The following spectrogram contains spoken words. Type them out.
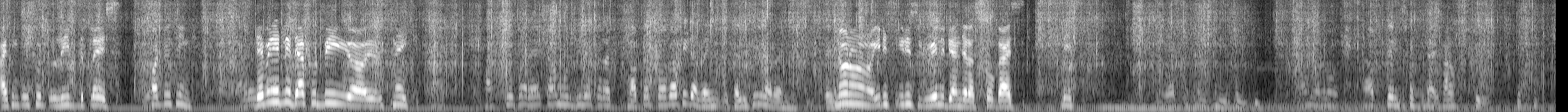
I think we should leave the place. What do you think? Definitely know. there should be uh, snake. No, no, no, no. It is, it is really dangerous. So guys, please. Half tension, guys.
